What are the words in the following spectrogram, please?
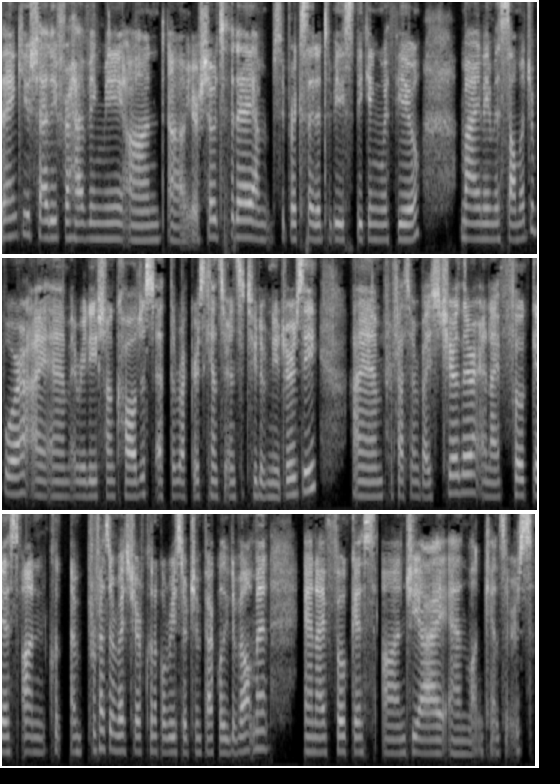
Thank you, Chadi, for having me on uh, your show today. I'm super excited to be speaking with you. My name is Salma Jabbour. I am a radiation oncologist at the Rutgers Cancer Institute of New Jersey. I am professor and vice chair there, and I focus on, I'm professor and vice chair of clinical research and faculty development, and I focus on GI and lung cancers.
